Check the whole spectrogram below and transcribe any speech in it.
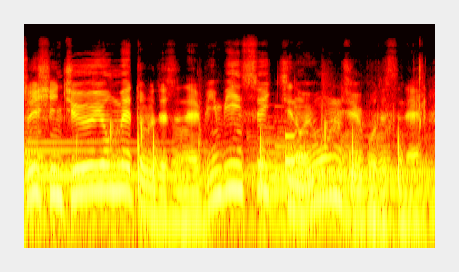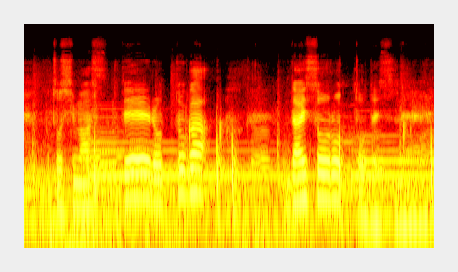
水深14メートルですね。ビンビンスイッチの45ですね。落としますでロッドがダイソーロッドですね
